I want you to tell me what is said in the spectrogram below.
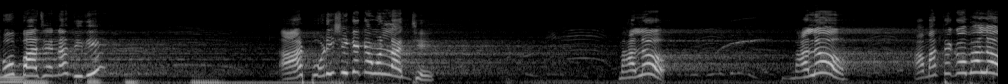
খুব বাজে না, দিদি? আর পরিশিকে কেমন লাগছে? ভালো? ভালো? আমার থেকেও ভালো?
